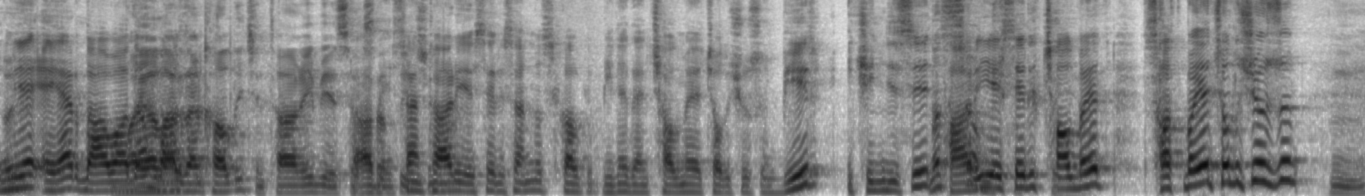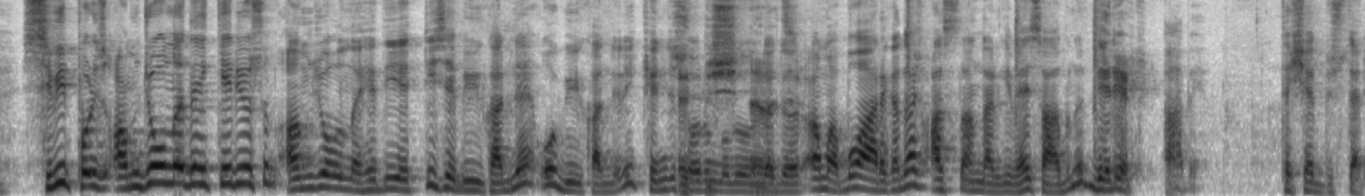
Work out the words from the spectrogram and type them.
Niye eğer davadan Mayalardan bazı... kaldığı için tarihi bir eser Abi sattığı sen için. tarihi eseri sen nasıl kalkıp bineden çalmaya çalışıyorsun? Bir, ikincisi Nasıl tarihi eseri çalmaya, satmaya çalışıyorsun. Sivil polis amcaoğluna denk geliyorsun. Amcaoğluna hediye ettiyse büyük anne, o büyük annenin kendi sorumluluğundadır. Ama bu arkadaş aslanlar gibi hesabını verir abi. Teşebbüsten.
